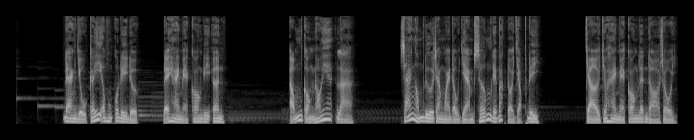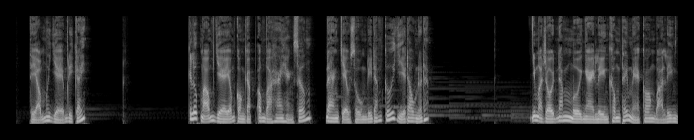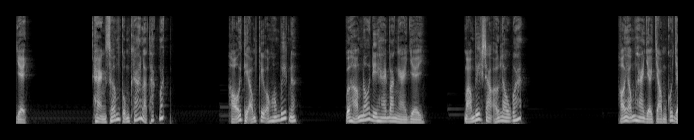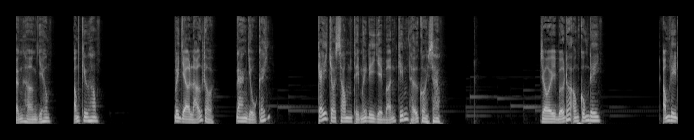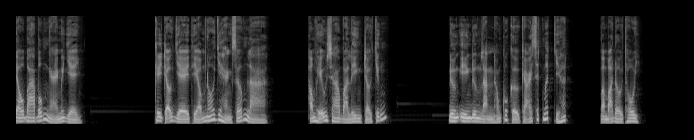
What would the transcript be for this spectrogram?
Đang dụ cấy, ông không có đi được. Để hai mẹ con đi ơn Ông còn nói là, Sáng ông đưa ra ngoài đầu dạm sớm Để bắt đò dọc đi. Chờ cho hai mẹ con lên đò rồi, Thì ông mới về ông đi cấy. Cái lúc mà ông về Ông còn gặp ông bà hai hàng xóm, Đang chèo xuồng đi đám cưới gì ở đâu nữa đó nhưng mà rồi năm mười ngày liền không thấy mẹ con bà Liên về. Hàng xóm cũng khá là thắc mắc. Hỏi thì ông kêu ông không biết nữa. Bữa hổm nói đi hai ba ngày về, Mà ông biết sao ở lâu quá. Hỏi ổng hai vợ chồng có giận hờn gì không? Ông kêu không. Bây giờ lỡ rồi, Đang vụ cấy. Cấy cho xong thì mới đi về bển kiếm thử coi sao. Rồi bữa đó ông cũng đi. Ông đi đâu ba bốn ngày mới về? Khi trở về thì ông nói với hàng xóm là, Không hiểu sao bà Liên trở chứng. Đương yên đương lành, Không có cự cãi xích mích gì hết. Mà bà đòi thôi.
